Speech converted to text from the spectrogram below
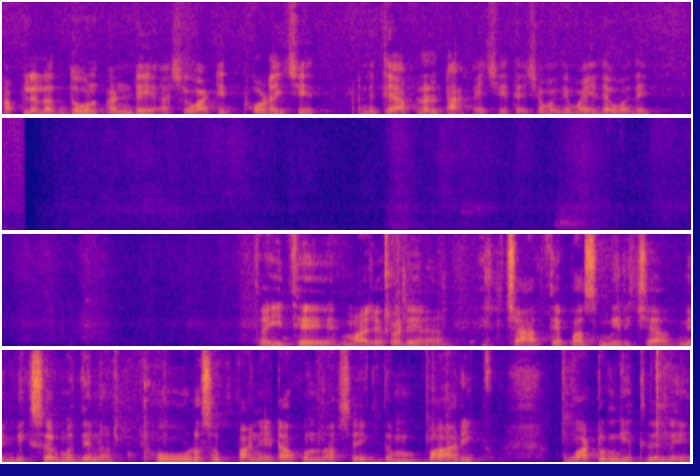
आपल्याला दोन अंडे अशी वाटीत फोडायचे आहेत आणि ते आपल्याला टाकायचे त्याच्यामध्ये मैद्यामध्ये. तर इथे माझ्याकडे ना एक चार ते पाच मिरच्या मी मिक्सरमध्ये ना थोडंसं पाणी टाकून ना असं एकदम बारीक वाटून घेतलेलं आहे.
